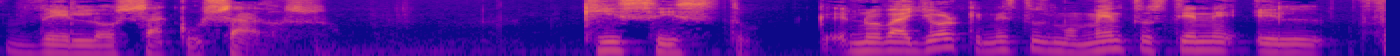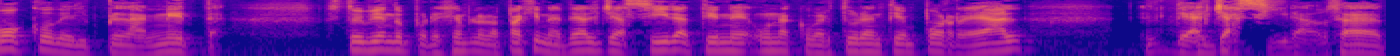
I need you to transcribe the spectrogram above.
de los acusados. ¿Qué es esto? Nueva York en estos momentos tiene el foco del planeta. Estoy viendo, por ejemplo, la página de Al Jazeera tiene una cobertura en tiempo real de Al Jazeera, o sea,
